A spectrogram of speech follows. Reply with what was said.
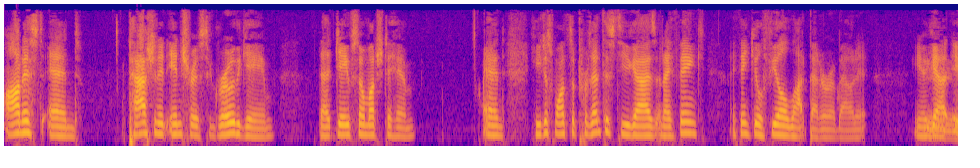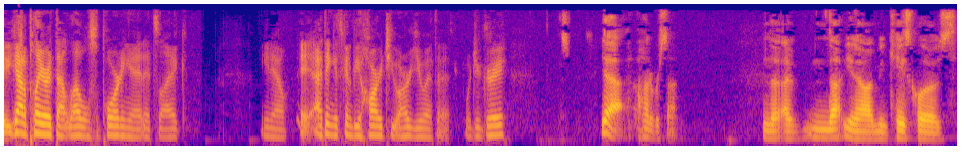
honest and passionate interest to grow the game that gave so much to him. And he just wants to present this to you guys, and I think I think you'll feel a lot better about it. You know, you got you got a player at that level supporting it. It's like, you know, I think it's going to be hard to argue with it. Would you agree? Yeah, hundred percent. No, I'm not. You know, I mean, case closed.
